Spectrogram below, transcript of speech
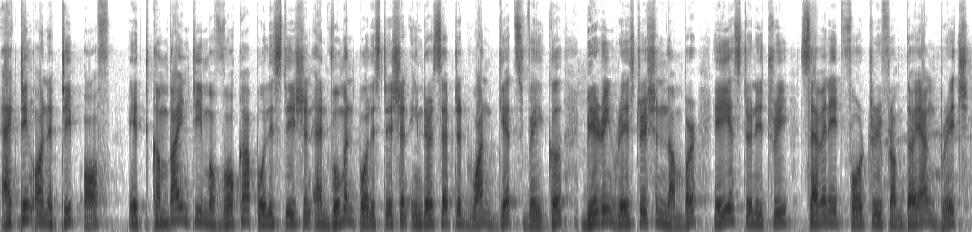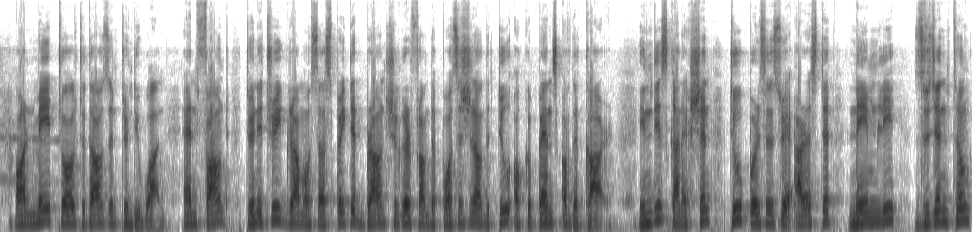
Acting on a tip off, a combined team of Wokha police station and woman police station intercepted one Getz vehicle bearing registration number AS237843 from Doyang Bridge on May 12, 2021 and found 23 gram of suspected brown sugar from the possession of the two occupants of the car. In this connection, two persons were arrested, namely Zujantung,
